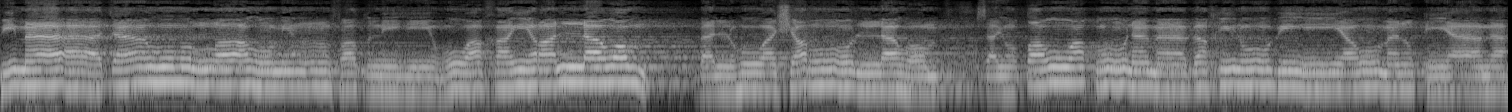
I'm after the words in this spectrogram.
بما آتاهم الله من فضله هو خيرا لهم بل هو شر لهم سيطوقون ما بخلوا به يوم القيامة.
